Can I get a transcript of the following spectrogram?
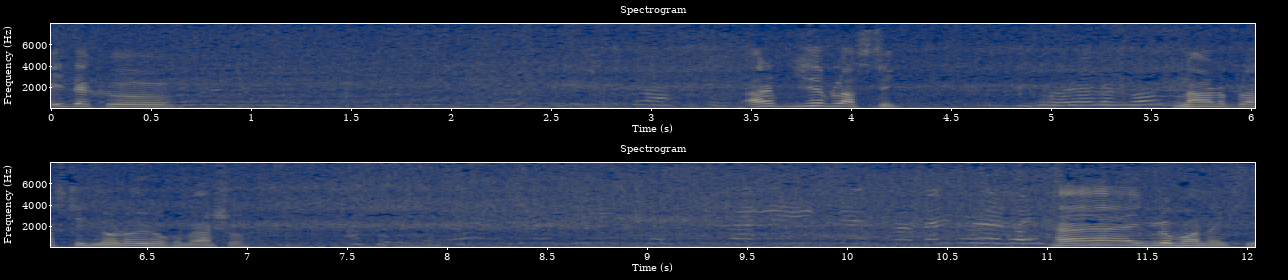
এই দেখো। আর কিসের প্লাস্টিক? না ওটা প্লাস্টিক নয় ওই রকম আসো। হ্যাঁ হ্যাঁ এগুলো বানাইছি।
